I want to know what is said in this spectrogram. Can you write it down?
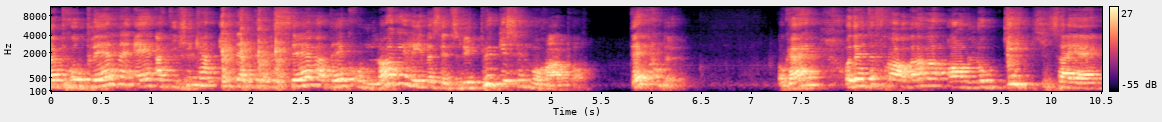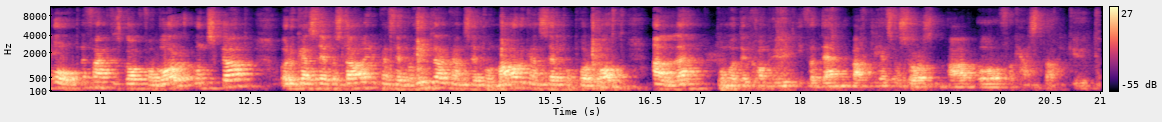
Men problemet er at de ikke kan identifisere det grunnlaget i livet sitt som de bygger sin moral på. Det kan du. Ok? Og dette fraværet av logikk sier jeg, åpner faktisk opp for vold, ondskap. Og du kan se på Stalin, du kan se på Hitler, du kan se på Mao, du kan se på Pol Pot. Alle på en måte kom ut fra den virkelighetsforståelsen av å forkaste Gud.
